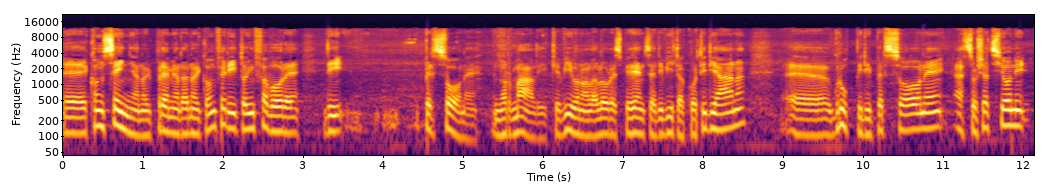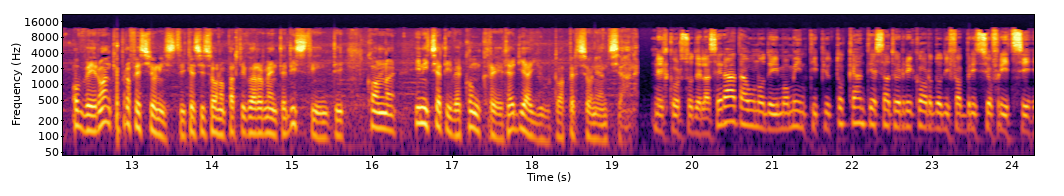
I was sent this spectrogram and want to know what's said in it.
eh, consegnano il premio da noi conferito in favore di persone normali che vivono la loro esperienza di vita quotidiana, eh, gruppi di persone, associazioni, ovvero anche professionisti che si sono particolarmente distinti con iniziative concrete di aiuto a persone anziane. Nel corso della serata uno dei momenti più toccanti è stato il ricordo di Fabrizio Frizzi,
